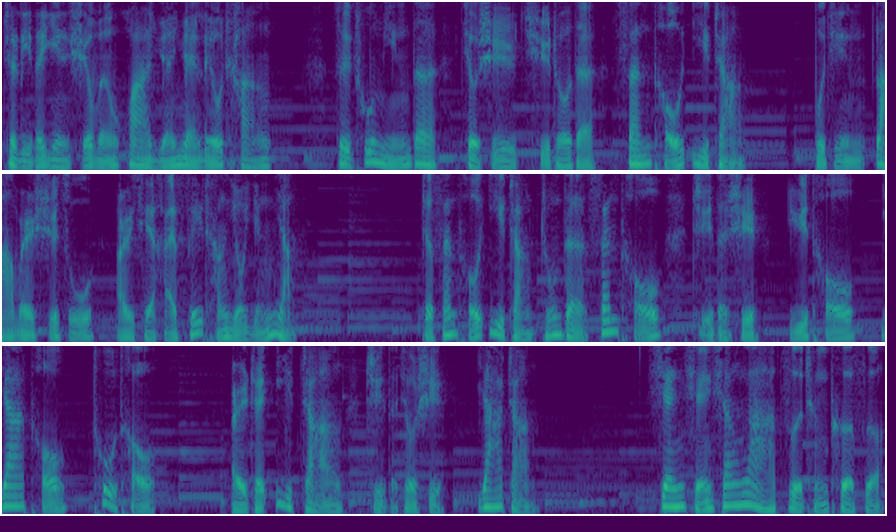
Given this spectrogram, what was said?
这里的饮食文化源远流长。最出名的就是衢州的三头一掌，不仅辣味十足，而且还非常有营养。这三头一掌中的三头指的是鱼头、鸭头、兔头，而这一掌指的就是鸭掌。鲜咸香辣自成特色，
